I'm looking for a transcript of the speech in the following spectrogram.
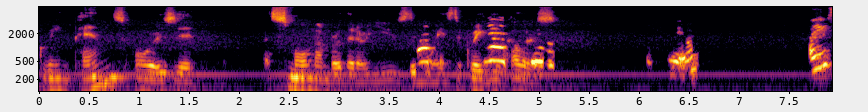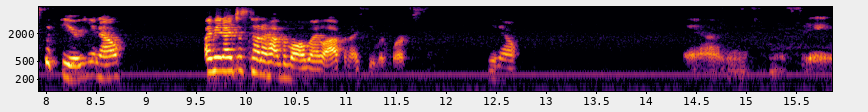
green pens or is it a small number that are used in ways to create yeah, new colors? A few. I used a few, you know. I mean, I just kind of have them all in my lap and I see what works, you know. And let's see.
